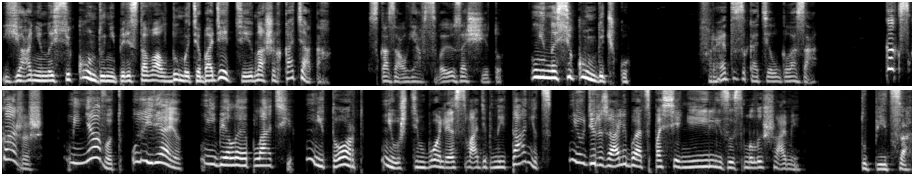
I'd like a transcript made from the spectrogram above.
«Я ни на секунду не переставал думать об Одетте и наших котятах», — сказал я в свою защиту. «Ни на секундочку!» Фред закатил глаза. «Как скажешь. Меня вот, уверяю, ни белое платье, ни торт, ни уж тем более свадебный танец не удержали бы от спасения Элизы с малышами. Тупица!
